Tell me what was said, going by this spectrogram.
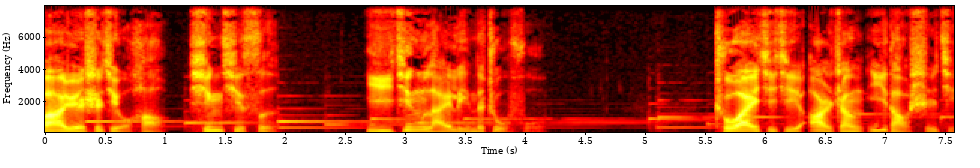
八月十九号，星期四，已经来临的祝福。出埃及记二章一到十节，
